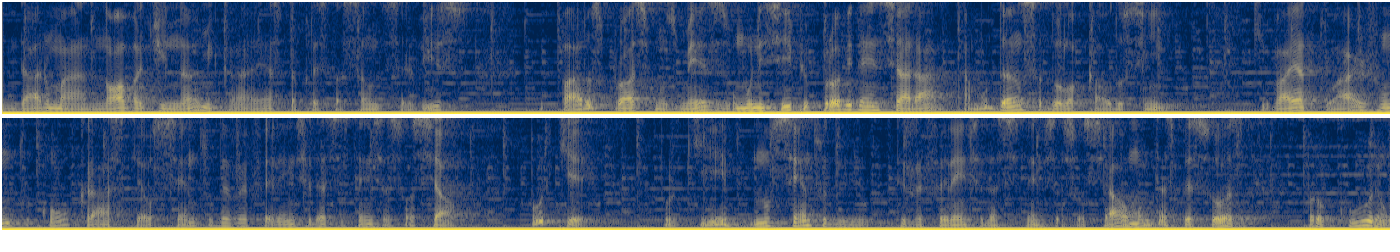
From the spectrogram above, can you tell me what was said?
em dar uma nova dinâmica a esta prestação de serviço, para os próximos meses o município providenciará a mudança do local do Cine que vai atuar junto com o CRAS, que é o Centro de Referência de Assistência Social. Por quê? Porque no Centro de, de Referência de Assistência Social, muitas pessoas procuram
